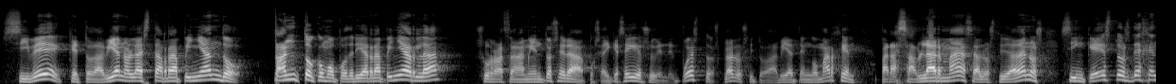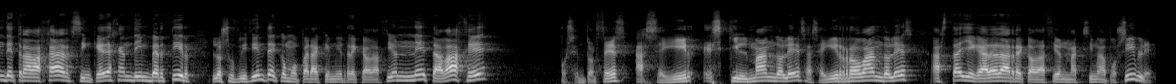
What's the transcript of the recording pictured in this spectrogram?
si ve que todavía no la está rapiñando tanto como podría rapiñarla, su razonamiento será, pues hay que seguir subiendo impuestos, claro, si todavía tengo margen para sablar más a los ciudadanos sin que estos dejen de trabajar, sin que dejen de invertir lo suficiente como para que mi recaudación neta baje, pues entonces a seguir esquilmándoles, a seguir robándoles hasta llegar a la recaudación máxima posible.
